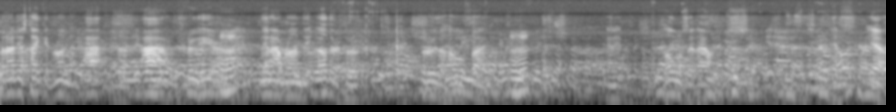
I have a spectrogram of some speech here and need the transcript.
But I just take it and run the eye, the eye through here, Uh-huh. then I run the other hook through the whole thing, Uh-huh. and it holds it out. And, yeah.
